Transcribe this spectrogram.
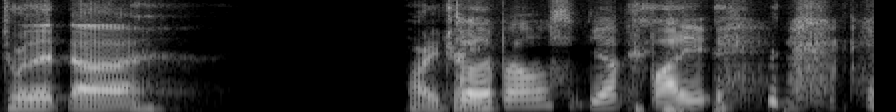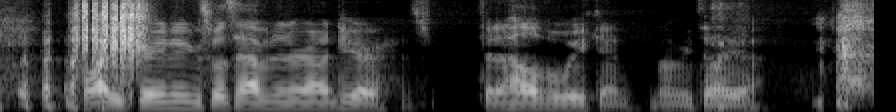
toilet uh, potty training? Toilet brawls? Yep. Body body training is what's happening around here. It's been a hell of a weekend, let me tell you.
